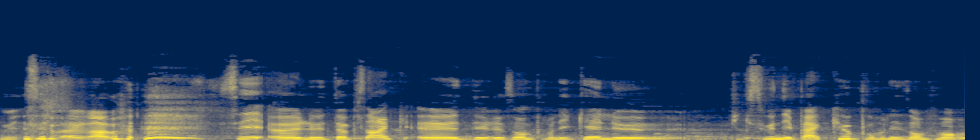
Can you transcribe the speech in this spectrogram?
mais c'est pas grave. C'est le top 5 des raisons pour lesquelles Picsou n'est pas que pour les enfants.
